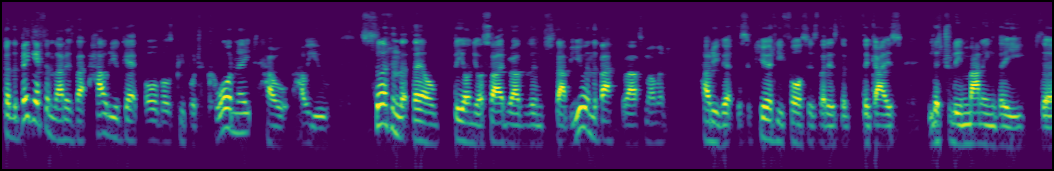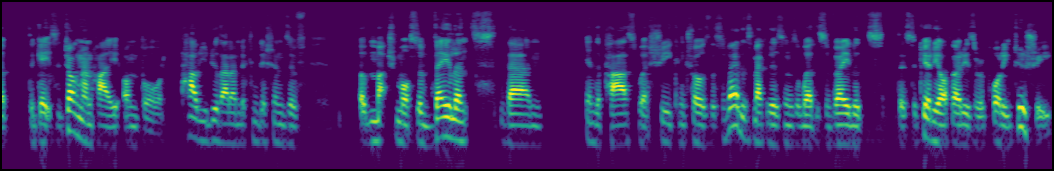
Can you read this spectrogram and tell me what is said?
but the big if in that is that how do you get all those people to coordinate? How how you certain that they'll be on your side rather than stab you in the back at the last moment? How do you get the security forces, that is the the guys literally manning the the, the gates at Zhongnanhai on board? How do you do that under conditions of, of much more surveillance than in the past where Xi controls the surveillance mechanisms and where the surveillance, the security authorities are reporting to Xi.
